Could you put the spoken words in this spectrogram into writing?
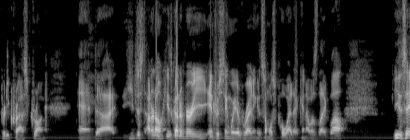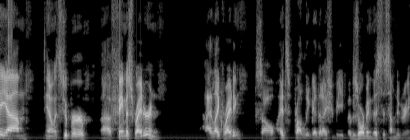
pretty crass drunk, and uh, he just I don't know. He's got a very interesting way of writing. It's almost poetic, and I was like, well, he's a um, you know, a super uh, famous writer, and I like writing. So it's probably good that I should be absorbing this to some degree.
